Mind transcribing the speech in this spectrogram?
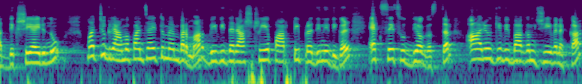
അധ്യക്ഷയായിരുന്നു. മറ്റു ഗ്രാമപഞ്ചായത്ത് മെമ്പർമാർ വിവിധ രാഷ്ട്രീയ പാർട്ടി പ്രതിനിധികൾ എക്സൈസ് ഉദ്യോഗസ്ഥർ ആരോഗ്യ വിഭാഗം ജീവനക്കാർ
